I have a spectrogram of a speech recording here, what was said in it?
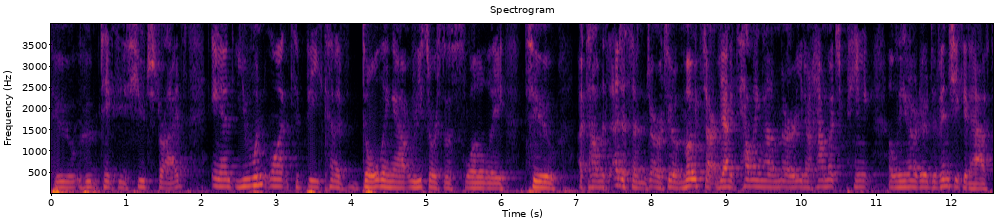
who, who takes these huge strides, and you wouldn't want to be kind of doling out resources slowly to a Thomas Edison or to a Mozart, Yeah. of telling them, or you know, how much paint a Leonardo da Vinci could have,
